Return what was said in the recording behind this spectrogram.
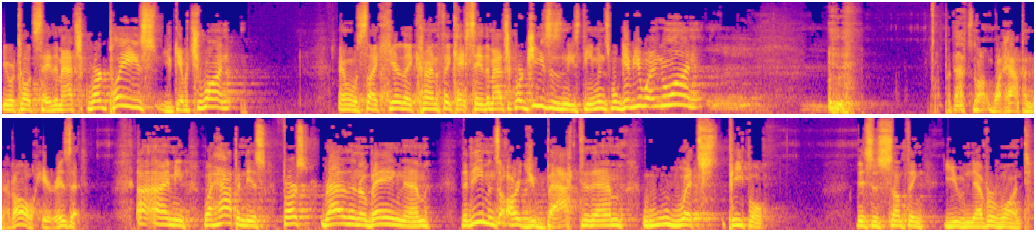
You were told, say the magic word, please. You get what you want. And it was like here they kind of think, hey, say the magic word Jesus, and these demons will give you what you want. but that's not what happened at all here, is it? I mean, what happened is, first, rather than obeying them, the demons argue back to them, which people? This is something you never want.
